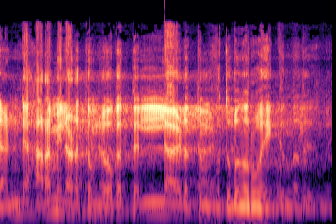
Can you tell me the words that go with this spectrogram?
രണ്ട് ഹറമിലടക്കം ലോകത്തെല്ലായിടത്തും ഖുത്ബ നിർവഹിക്കുന്നത്.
